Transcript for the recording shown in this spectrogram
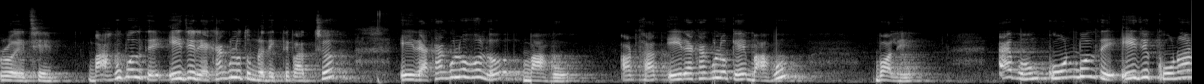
রয়েছে। বাহু বলতে এই যে রেখাগুলো তোমরা দেখতে পাচ্ছ, এই রেখাগুলো হলো বাহু। অর্থাৎ এই রেখাগুলোকে বাহু বলে। এবং কোণ বলতে এই যে কোণার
